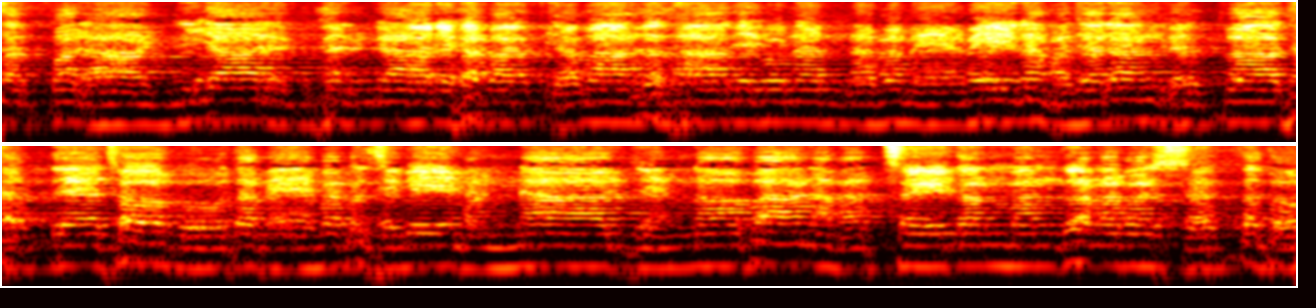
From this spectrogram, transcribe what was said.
सर्पराज्ञयाभ्यर्गारिहपथ्यमादधाति पुनर्नवमेवेनमजरम् कृत्वा धत्तेऽथो भूतमेव मन्त्रमपश्यत्ततो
